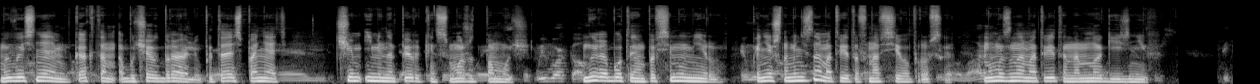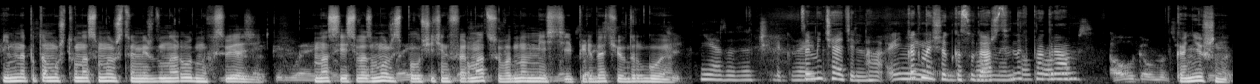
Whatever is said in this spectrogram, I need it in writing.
мы выясняем, как там обучают Брайлю, пытаясь понять, чем именно Перкинс может помочь. Мы работаем по всему миру. Конечно, мы не знаем ответов на все вопросы, но мы знаем ответы на многие из них. Именно потому, что у нас множество международных связей. У нас есть возможность получить информацию в одном месте и передать ее в другое. Замечательно. Как насчет государственных программ? Конечно,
